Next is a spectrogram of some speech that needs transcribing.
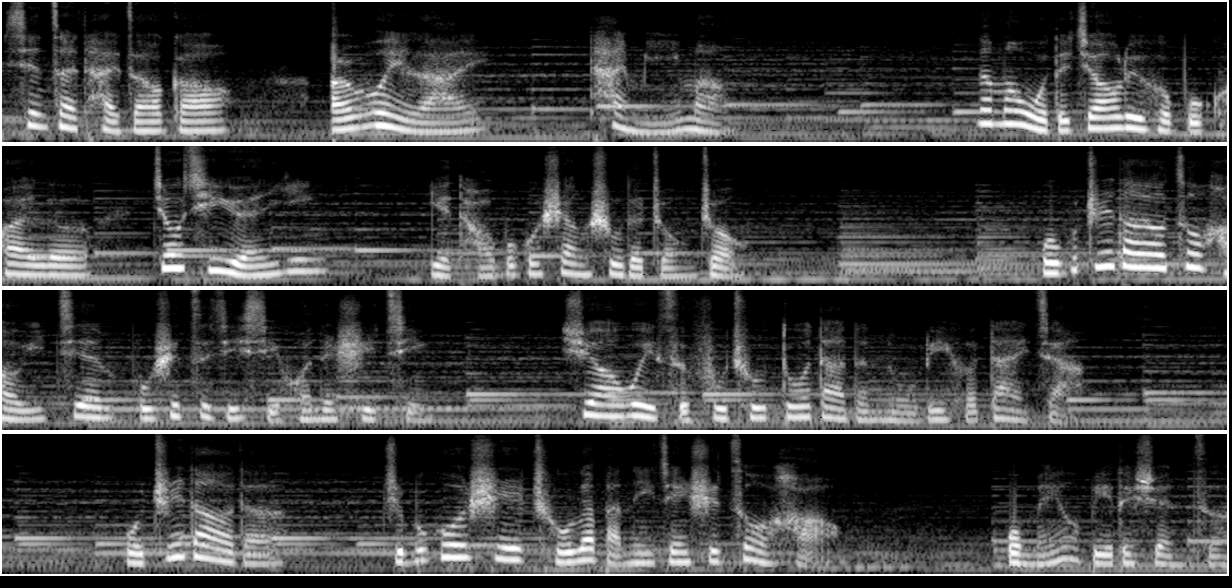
现在太糟糕，而未来太迷茫。那么我的焦虑和不快乐，究其原因，也逃不过上述的种种。我不知道要做好一件不是自己喜欢的事情。需要为此付出多大的努力和代价？我知道的，只不过是除了把那件事做好，我没有别的选择。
